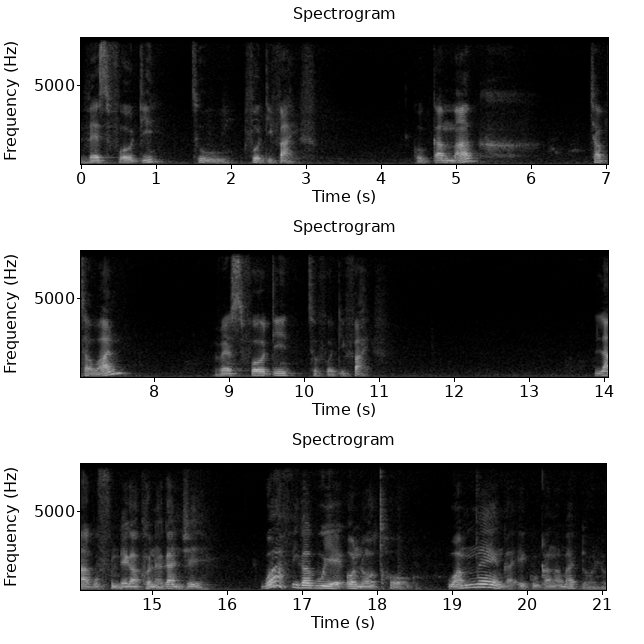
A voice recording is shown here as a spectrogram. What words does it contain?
verse 40 to 45. Ngokuka Mark chapter 1 verse 40 to 45. La kufundeka khona kanje Kwafika kuye onochoko wamncenga eguqa ngamadolo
